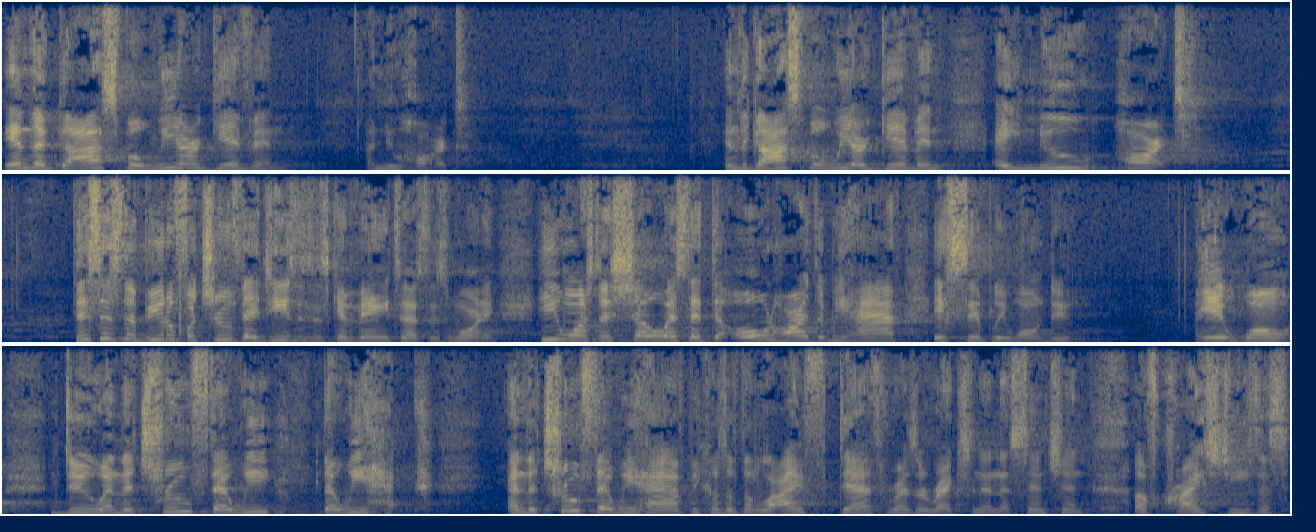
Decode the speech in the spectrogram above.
In the gospel, we are given a new heart. In the gospel, we are given a new heart. This is the beautiful truth that Jesus is conveying to us this morning. He wants to show us that the old heart that we have, it simply won't do. It won't do. And the truth that we that we have and the truth that we have because of the life, death, resurrection, and ascension of Christ Jesus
